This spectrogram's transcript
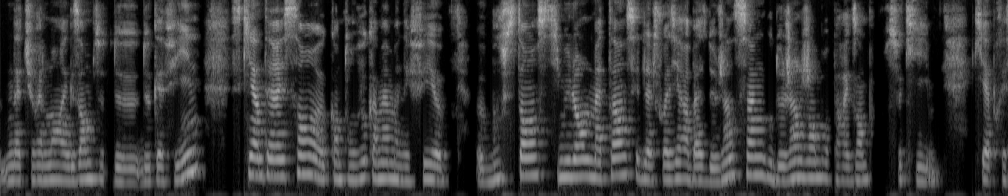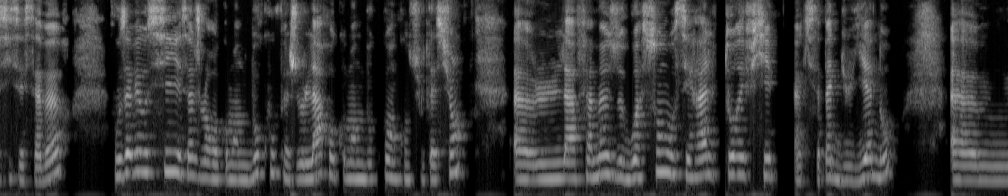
naturellement exempte de, caféine. Ce qui est intéressant quand on veut quand même un effet boostant, stimulant le matin, c'est de la choisir à base de ginseng ou de gingembre, par exemple, pour ceux qui, qui apprécient ces saveurs. Vous avez aussi, et ça je le recommande beaucoup, enfin je la recommande beaucoup en consultation, la fameuse boisson aux céréales torréfiées qui s'appelle du yano. Euh,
